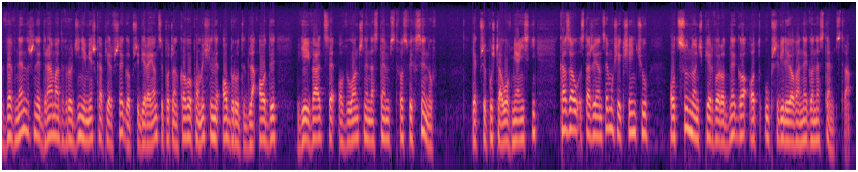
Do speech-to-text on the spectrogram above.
wewnętrzny dramat w rodzinie Mieszka I, przybierający początkowo pomyślny obrót dla Ody w jej walce o wyłączne następstwo swych synów. Jak przypuszcza Łowmiański, kazał starzejącemu się księciu odsunąć pierworodnego od uprzywilejowanego następstwa.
